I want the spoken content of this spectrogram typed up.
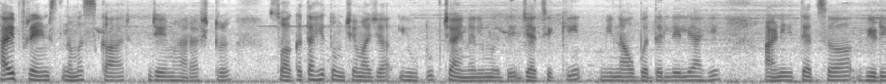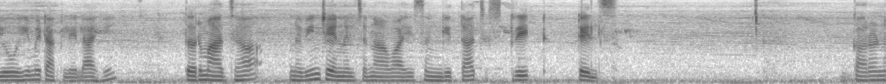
हाय फ्रेंड्स नमस्कार. जय महाराष्ट्र. स्वागत आहे तुमचे माझ्या यूट्यूब चॅनलमध्ये ज्याचे की मी नाव बदललेले आहे आणि त्याचं व्हिडिओही मी टाकलेला आहे. तर माझा नवीन चॅनलचं नाव आहे संगीताज स्ट्रीट टेल्स कारण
